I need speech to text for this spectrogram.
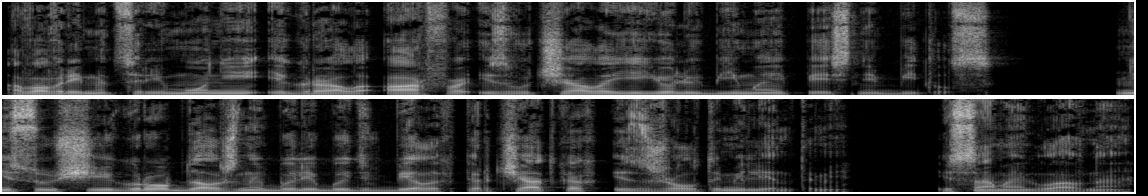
а во время церемонии играла арфа и звучала ее любимая песня «Битлз». Несущие гроб должны были быть в белых перчатках и с желтыми лентами. И самое главное,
